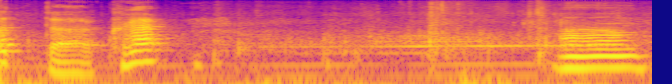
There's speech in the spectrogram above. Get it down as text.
What the crap? Um.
